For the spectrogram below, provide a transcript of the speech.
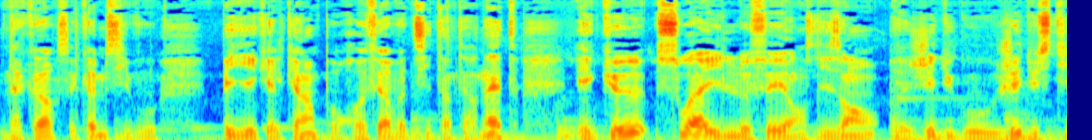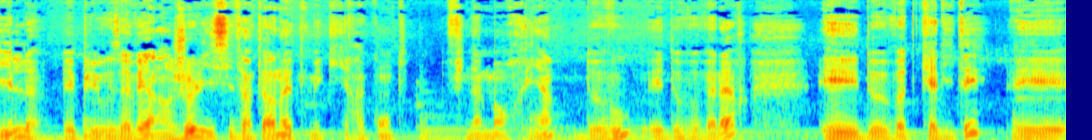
D'accord? C'est comme si vous payer quelqu'un pour refaire votre site internet et que soit il le fait en se disant euh, j'ai du goût, j'ai du style, et puis vous avez un joli site internet mais qui raconte finalement rien de vous et de vos valeurs, et de votre qualité, et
